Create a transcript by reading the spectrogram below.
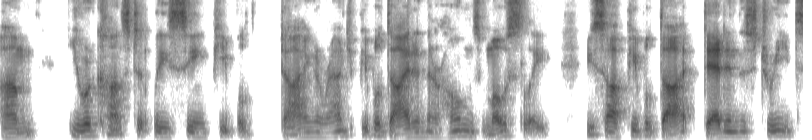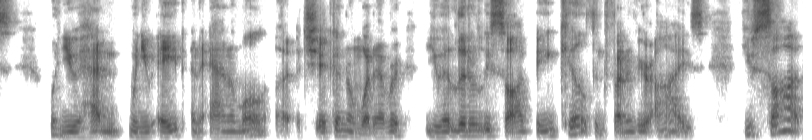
um, you were constantly seeing people dying around you. People died in their homes mostly. You saw people die, dead in the streets. When you hadn't, when you ate an animal, a chicken or whatever, you had literally saw it being killed in front of your eyes. You saw it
